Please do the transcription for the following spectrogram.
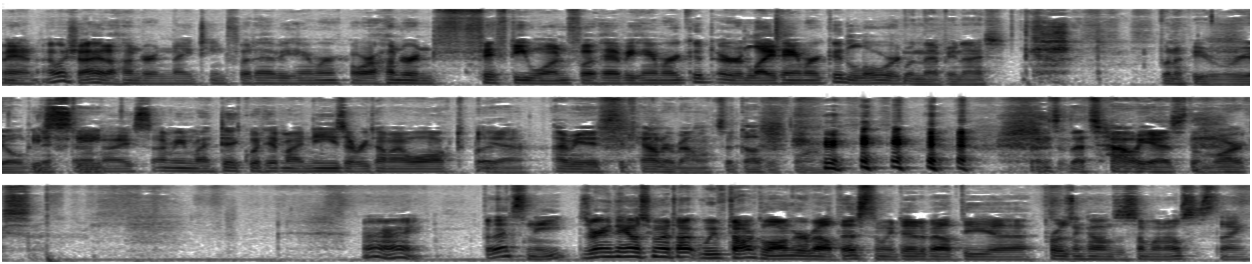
Man, I wish I had a 119 foot heavy hammer or a 151 foot heavy hammer. Good or light hammer. Good lord, Wouldn't that be nice? Wouldn't it be real be so nice. I mean, my dick would hit my knees every time I walked, but Yeah, I mean it's the counterbalance that does it for him. that's that's how he has the marks. all right. But that's neat. Is there anything else you want to talk? We've talked longer about this than we did about the uh, pros and cons of someone else's thing.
